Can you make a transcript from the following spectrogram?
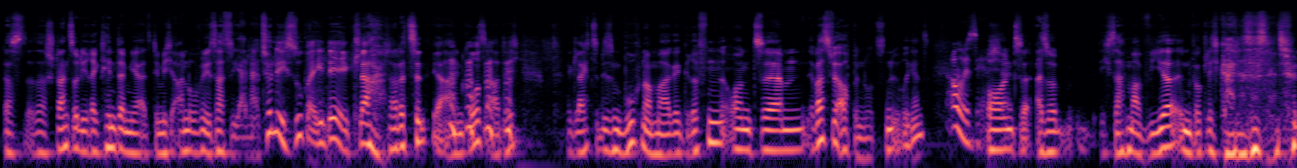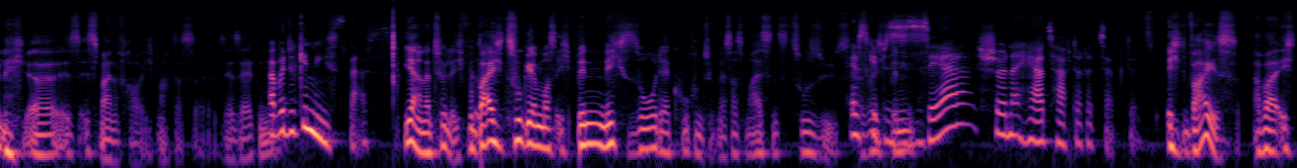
das, das stand so direkt hinter mir, als die mich anrufen. Ich sagte, ja, natürlich, super Idee, klar, ladet sind wir ein, großartig. Gleich zu diesem Buch nochmal gegriffen und ähm, was wir auch benutzen übrigens. Oh, sehr schön. Und äh, also ich sag mal wir, in Wirklichkeit ist es natürlich, äh, ist, ist meine Frau. Ich mache das äh, sehr selten. Aber du genießt das. ja, natürlich. Wobei ich zugeben muss, ich bin nicht so der Kuchentyp. Mir ist das meistens zu süß. Es Also gibt sehr schöne, herzhafte Rezepte. ich weiß, aber ich,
